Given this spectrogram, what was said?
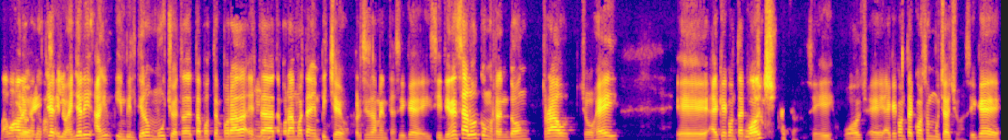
Vamos a ver. y los Angels han, invirtieron mucho esta, esta postemporada, esta temporada muerta en picheo, precisamente. Así que si tienen salud con Rendón, Trout, Shohei, Eh, hay que contar con esos muchachos. Sí, Walsh, eh, hay que contar con esos muchachos. Así que,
